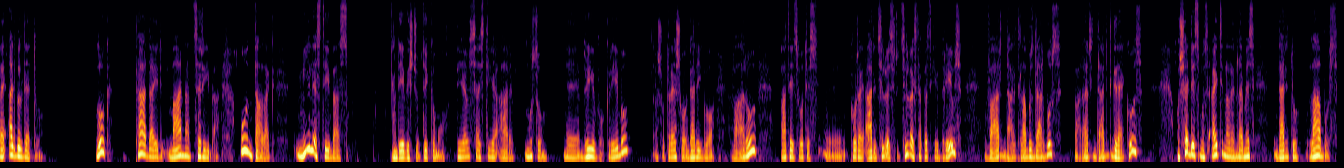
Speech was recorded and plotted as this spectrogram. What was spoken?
lai atbildētu. Lūk, tāda ir mana cerība. Un tālāk, mīlestības dievišķu tikumu Dievs saistīja ar mūsu e, brīvo gribu, šo trešo garīgo vāru, pateicoties, e, kurai arī cilvēks ir cilvēks, tāpēc, ka ir brīvs, var darīt labus darbus, var arī darīt grēkus. Un šeit Dievs mums aicina, lai mēs darītu labus,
